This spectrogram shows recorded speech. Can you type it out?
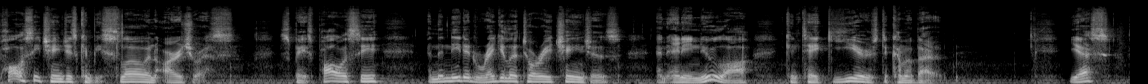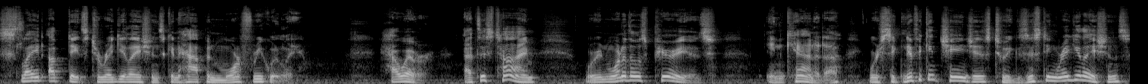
Policy changes can be slow and arduous. Space policy and the needed regulatory changes and any new law can take years to come about. Yes, slight updates to regulations can happen more frequently. However, at this time, we're in one of those periods in Canada where significant changes to existing regulations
